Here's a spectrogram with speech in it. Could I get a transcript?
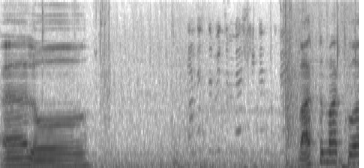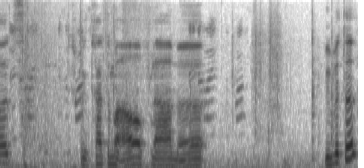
Hallo, Warte mal kurz. Ich bin gerade im Aufnahme. Wie bitte?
